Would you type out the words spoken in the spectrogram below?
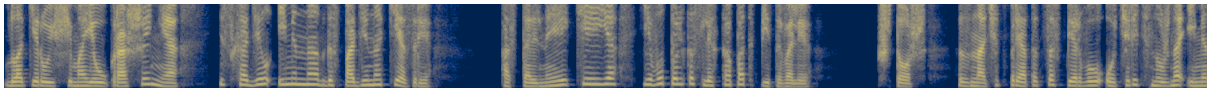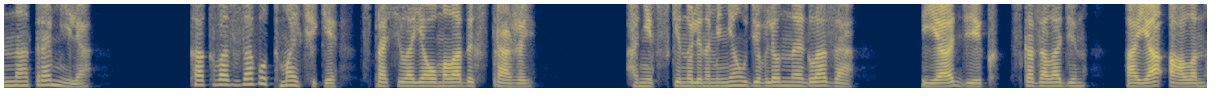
блокирующий мои украшения, исходил именно от господина Кезри. Остальные Кейя его только слегка подпитывали. Что ж, значит, прятаться в первую очередь нужно именно от Рамиля. «Как вас зовут, мальчики?» — спросила я у молодых стражей. Они вскинули на меня удивленные глаза. «Я Дик», — сказал один. «А я Алан»,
